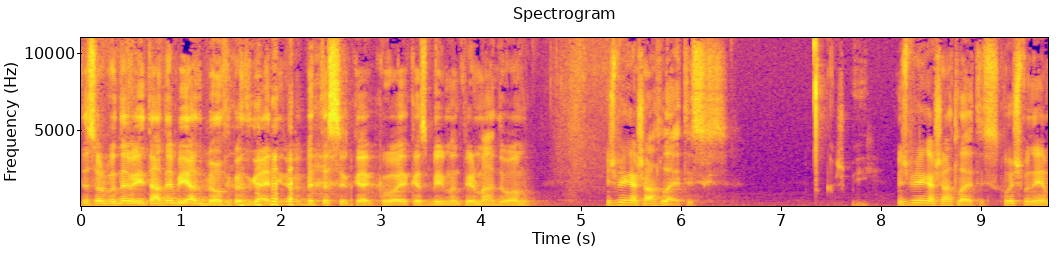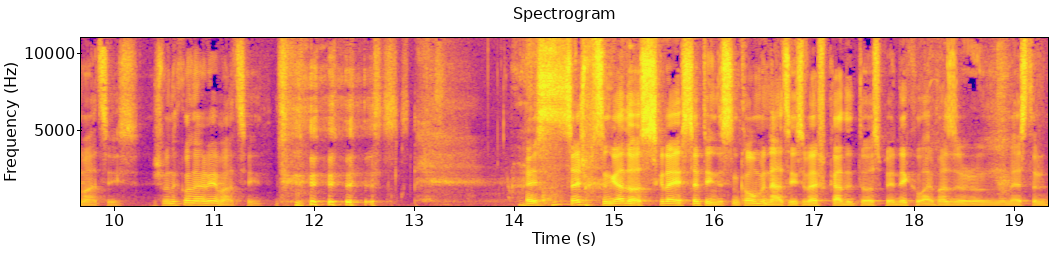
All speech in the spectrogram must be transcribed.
Tas varbūt nebija tā, nebija atbilde, ko es gaidīju, bet tas ir, ka, ko, kas bija mana pirmā doma. Viņš bija vienkārši atletisks. Viņš bija vienkārši atletisks. Ko viņš man iemācījis? Viņš man neko nevar iemācīt. es 16 gados skrēju 70 kombinācijas VF kadetos pie Nikolai Mazura, un mēs tur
